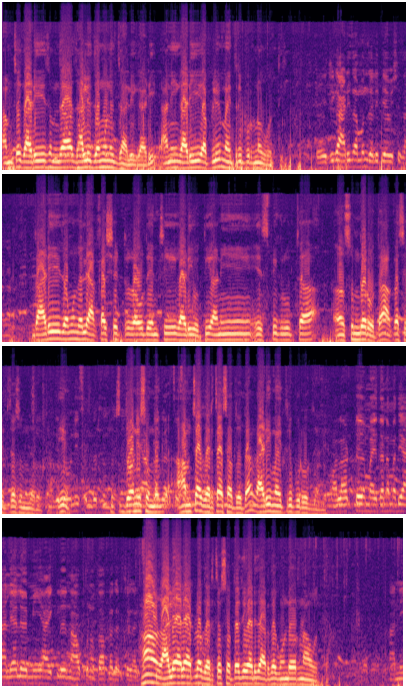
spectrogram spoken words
आमची गाडी समजा झाली जमूनच झाली गाडी आणि गाडी आपली मैत्रीपूर्ण होती. जी गाडी जमून झाली त्याविषयी सांगा गाडी जमून झाली आकाश शेट राऊत यांची गाडी होती आणि एस पी ग्रुपचा सुंदर होता आकाश शेटचा सुंदर होता. दोन्ही सुंदर आमचा घरचा साथ होता. गाडी मैत्रीपूर्वक झाली. मला वाटतं मैदानामध्ये आले आले मी ऐकलं नाव पण होतं आपल्या घरच्या गाडी हां आले आले आपलं घरच्या स्वतःच्या गाडीचं अर्ध्या गोंड्यावर नाव होतं. आणि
